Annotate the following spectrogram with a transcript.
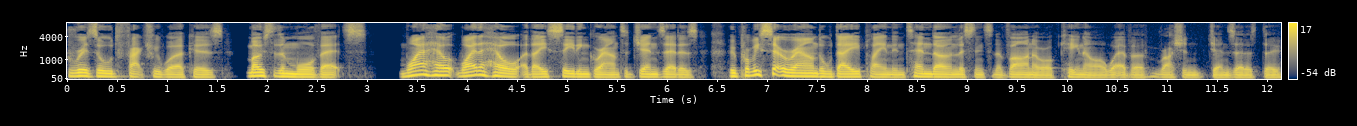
grizzled factory workers, most of them war vets. Why, hell, why the hell are they ceding ground to Gen Zers who probably sit around all day playing Nintendo and listening to Nirvana or Kino or whatever Russian Gen Zers do?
